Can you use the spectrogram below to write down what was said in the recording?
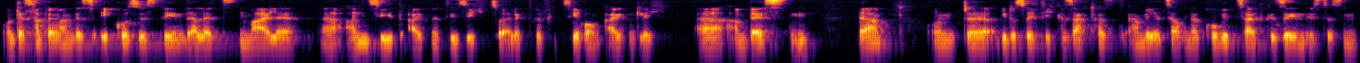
Und deshalb, wenn man das Ökosystem der letzten Meile äh, ansieht, eignet die sich zur Elektrifizierung eigentlich äh, am besten. Ja, und äh, wie du es richtig gesagt hast, haben wir jetzt auch in der Covid-Zeit gesehen, ist es ein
